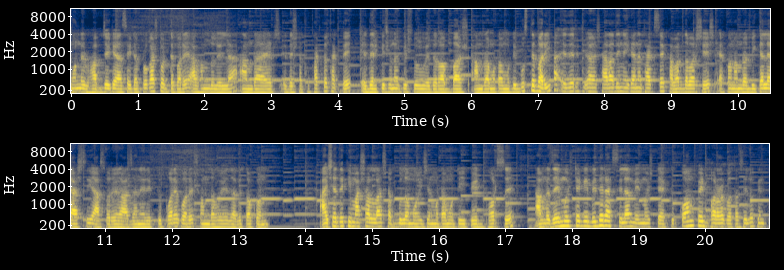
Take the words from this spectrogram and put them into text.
মনের ভাব যেটা আছে, এটা প্রকাশ করতে পারে। আলহামদুলিল্লাহ, আমরা এদের সাথে থাকতে থাকতে, এদের কিছু না কিছু, এদের অভ্যাস আমরা মোটামুটি বুঝতে পারি। এদের সারাদিন এখানে থাকছে, খাবার দাবার শেষ। এখন আমরা বিকালে আসছি, আসরের আজানের একটু পরে পরে সন্ধ্যা হয়ে যাবে তখন। আয়সা দেখি মাসাল্লাহ সবগুলো মহিষের মোটামুটি পেট ভরছে। আমরা যেই মহিষটাকে বেঁধে রাখছিলাম, এই মহিষটা একটু কম পেট ভরার কথা ছিল, কিন্তু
